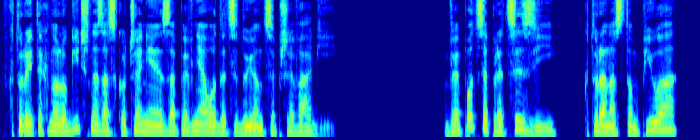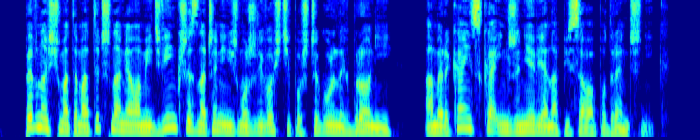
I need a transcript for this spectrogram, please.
w której technologiczne zaskoczenie zapewniało decydujące przewagi. W epoce precyzji, która nastąpiła, pewność matematyczna miała mieć większe znaczenie niż możliwości poszczególnych broni, amerykańska inżynieria napisała podręcznik.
